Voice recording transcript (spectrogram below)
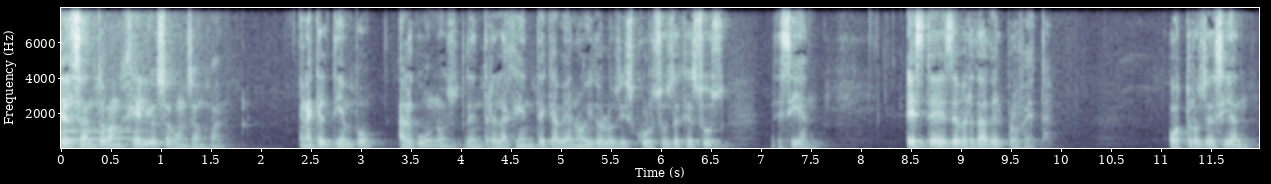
Del Santo Evangelio según San Juan. En aquel tiempo, algunos de entre la gente que habían oído los discursos de Jesús decían, Este es de verdad el profeta. Otros decían,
